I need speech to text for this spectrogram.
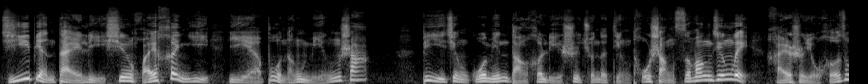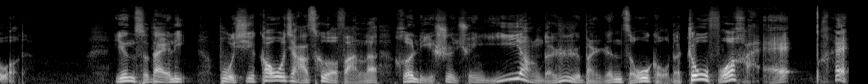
即便戴笠心怀恨意，也不能明杀。毕竟国民党和李士群的顶头上司汪精卫还是有合作的。因此，戴笠不惜高价策反了和李士群一样的日本人走狗的周佛海。嘿，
